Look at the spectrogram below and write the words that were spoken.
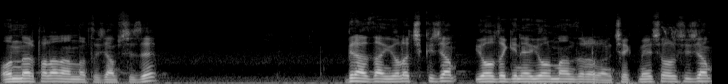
onları falan anlatacağım size. Birazdan yola çıkacağım. Yolda yine yol manzaralarını çekmeye çalışacağım.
